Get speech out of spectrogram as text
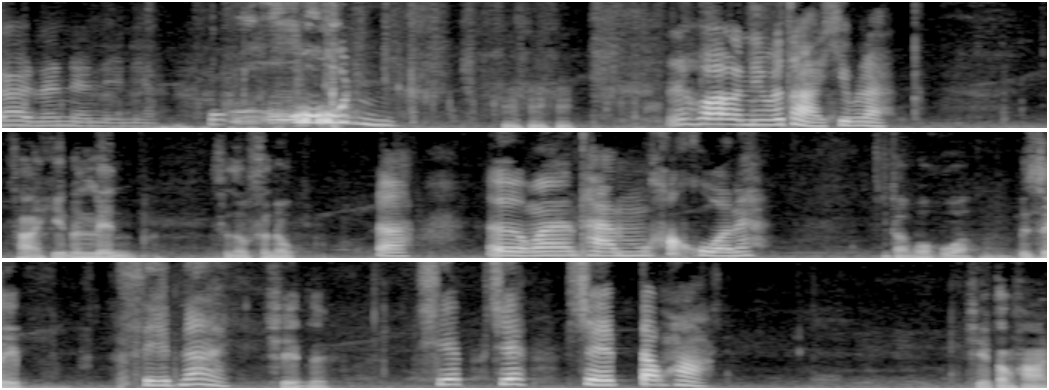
ได้นะเนี่ยเนี่ยเนี่ยโอ้โหนี่พ่อวันนี้ไปถ่ายคลิปอะไรถ่ายคลิปเล่นๆสนุกสนุกเหรอ เออมาทำข้าวครัวไหมทำพ่อครัวเป็นเซฟเซฟได้เชฟเลย เชฟเชฟเชฟเตาห่านเชฟตำหาน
